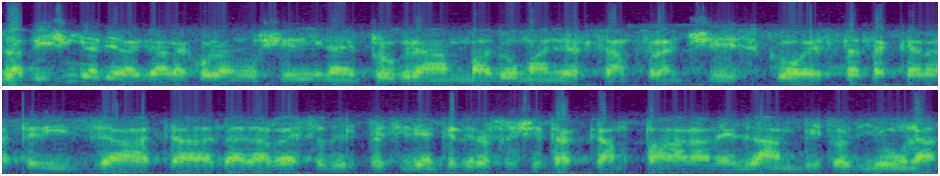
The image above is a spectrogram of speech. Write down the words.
La vigilia della gara con la Nocerina in programma domani al San Francesco è stata caratterizzata dall'arresto del presidente della società Campana nell'ambito di una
